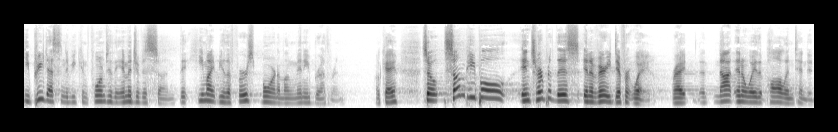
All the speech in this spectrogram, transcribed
he predestined to be conformed to the image of his son, that he might be the firstborn among many brethren. Okay? So some people interpret this in a very different way, right? Not in a way that Paul intended.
